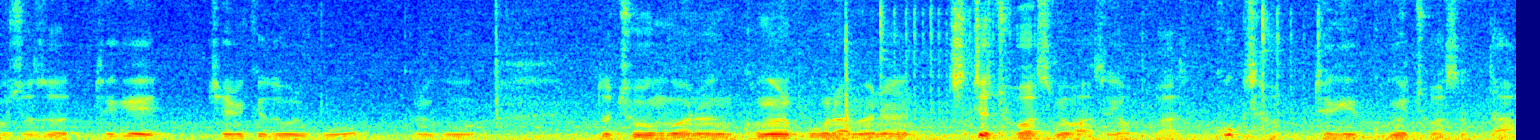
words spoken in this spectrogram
오셔서 되게 재밌게 놀고 그리고 또 좋은 거는 공연을 보고 나면은 진짜 좋았으면 와서 옆에 와서 꼭 자, 되게 공연 좋았었다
